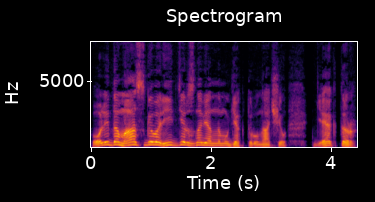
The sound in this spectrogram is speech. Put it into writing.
Полидамас говорит дерзновенному Гектору начал. Гектор,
